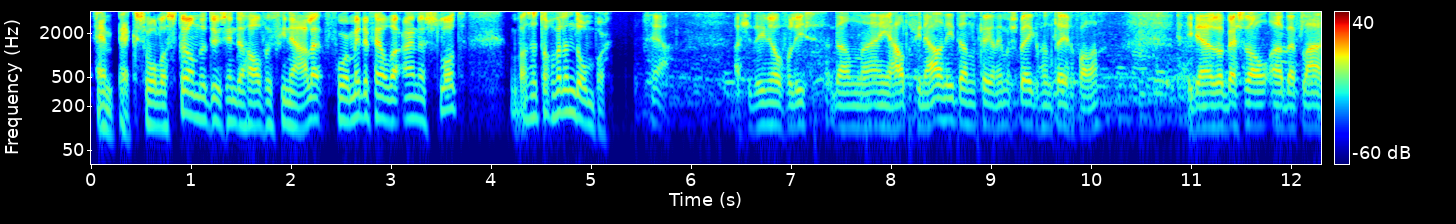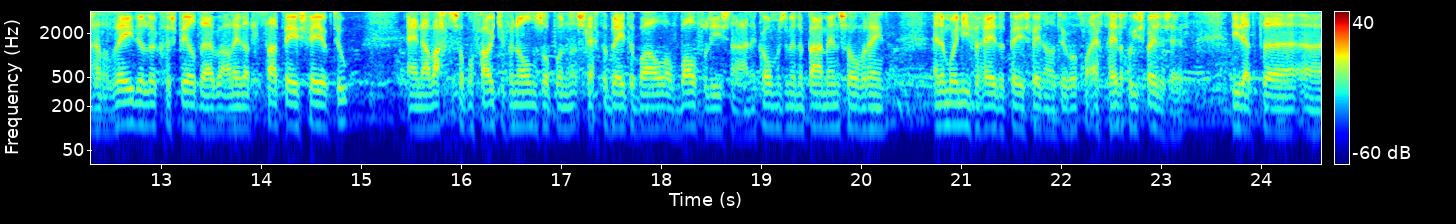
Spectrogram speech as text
En Pek Zwolle strandde dus in de halve finale. Voor middenvelder Arne Slot was het toch wel een domper. Ja, als je 3-0 verliest dan, uh, en je haalt de finale niet... dan kun je alleen maar spreken van een tegenvaller. Ik denk dat we best wel uh, bij Vlagen redelijk gespeeld hebben. Alleen dat staat PSV ook toe. En dan wachten ze op een foutje van ons, op een slechte breedte bal of balverlies. Nou, dan komen ze met een paar mensen overheen. En dan moet je niet vergeten dat PSV dan natuurlijk ook gewoon echt hele goede spelers heeft. Die dat uh, uh,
